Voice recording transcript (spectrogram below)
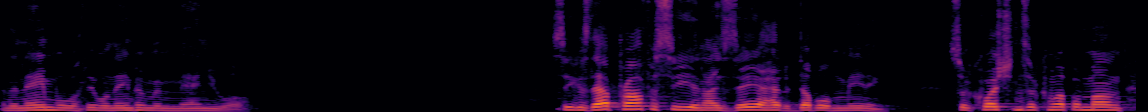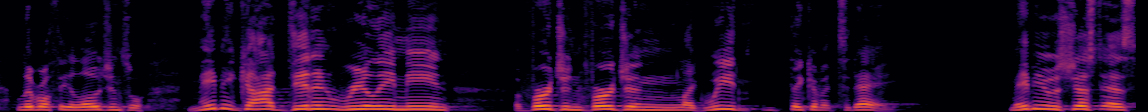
and the name will, they will name him Emmanuel. See, because that prophecy in Isaiah had a double meaning. So questions have come up among liberal theologians. Well, maybe God didn't really mean a virgin, virgin like we think of it today. Maybe it was just as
